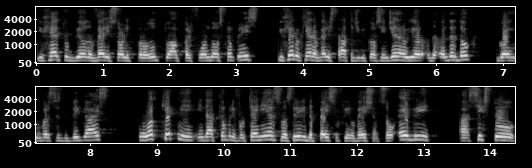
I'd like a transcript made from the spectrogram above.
you had to build a very solid product to outperform those companies. You had to have a very strategy because in general you're the underdog going versus the big guys. What kept me in that company for 10 years was really the pace of innovation. So every uh, six to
